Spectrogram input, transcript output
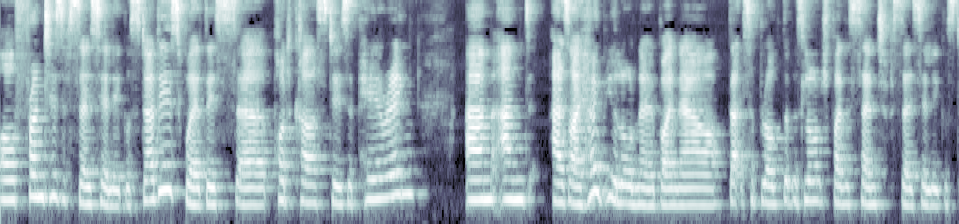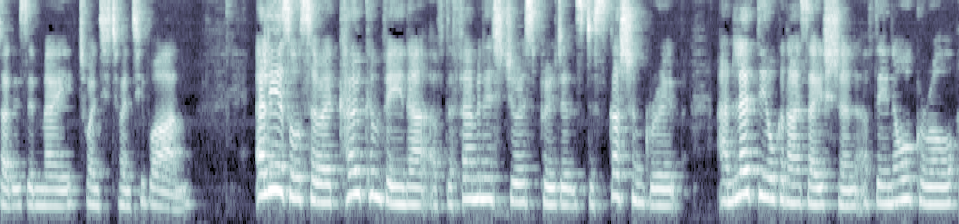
of Frontiers of Sociolegal Studies, where this uh, podcast is appearing. Um, and as I hope you'll all know by now, that's a blog that was launched by the Centre for Sociolegal Studies in May 2021. Ellie is also a co convenor of the Feminist Jurisprudence Discussion Group and led the organisation of the inaugural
